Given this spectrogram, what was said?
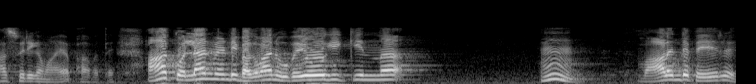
ആസുരികമായ ഭാവത്തെ. ആ കൊല്ലാൻ വേണ്ടി ഭഗവാൻ ഉപയോഗിക്കുന്ന വാളിന്റെ പേര്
